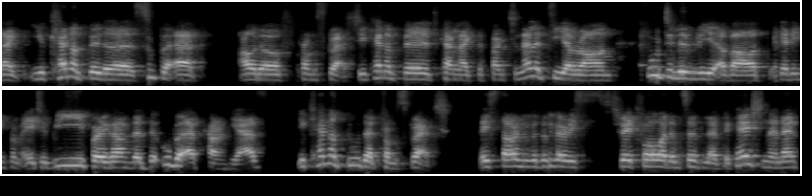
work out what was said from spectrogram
Like you cannot build a super app out of from scratch. You cannot build kind of like the functionality around food delivery, about getting from A to B, for example, that the Uber app currently has. You cannot do that from scratch. They started with a very straightforward and simple application, and then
